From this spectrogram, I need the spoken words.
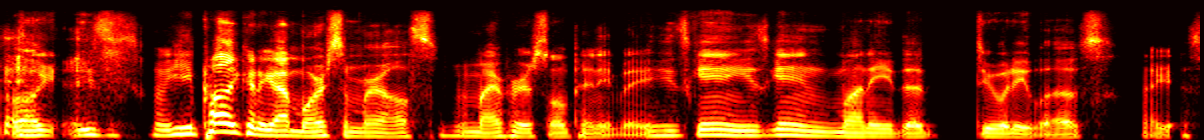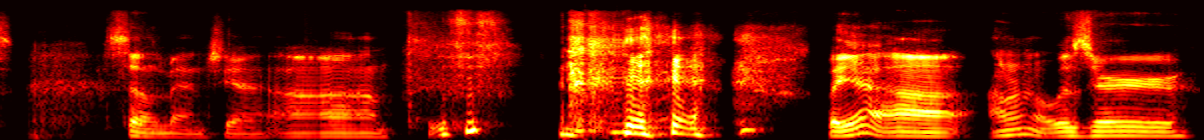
Well, he's he probably could have got more somewhere else, in my personal opinion. But he's getting he's getting money to do what he loves, I guess. Still on the bench, yeah. Um, but yeah, uh, I don't know. Was there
